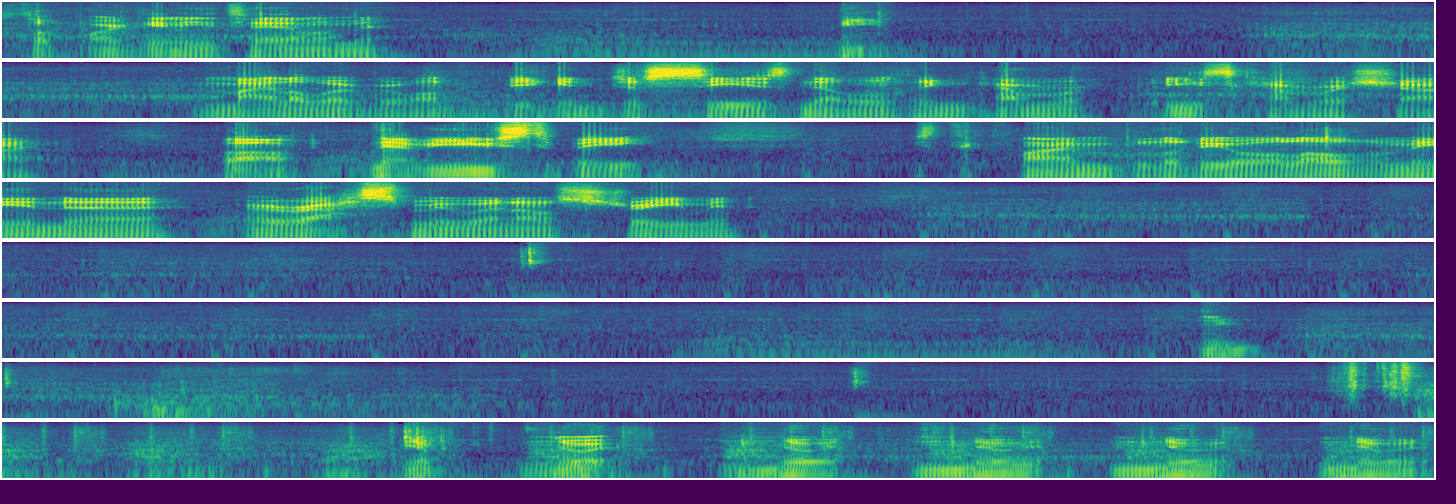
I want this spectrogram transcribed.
Stop wagging your tail on. Me. Milo, everyone. You can just see his nose in camera. He's camera shy. Well, never used to be. Used to climb bloody all over me and uh, harass me when I was streaming. Hmm? Yep, knew it, knew it, knew it, knew it, knew it.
